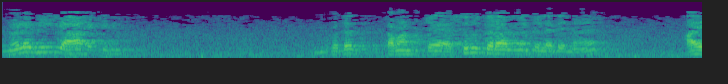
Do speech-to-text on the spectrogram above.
නොලැබී යා හැකියි. මොකද තමන්ට අසුරු කරන්නට ලැබෙන අය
